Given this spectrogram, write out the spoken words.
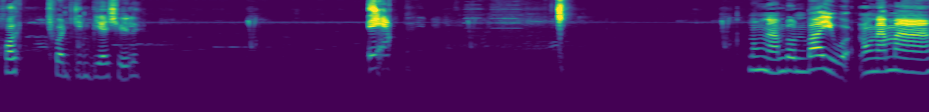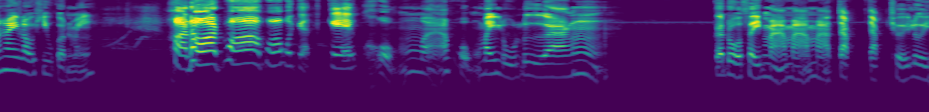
พอชวนกินเบียร์เฉยเลยเอ๊ะน้องน้ำโดนใบ้อยู่อะน้องน้ำมาให้เราคิวก่อนไหมขอโทษพ่อ พ่อไปแกเก๊กผมหมาผมไม่รู้เรื่อง กระโดดใส่หมาหมาหมาจับจับเฉยเลย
